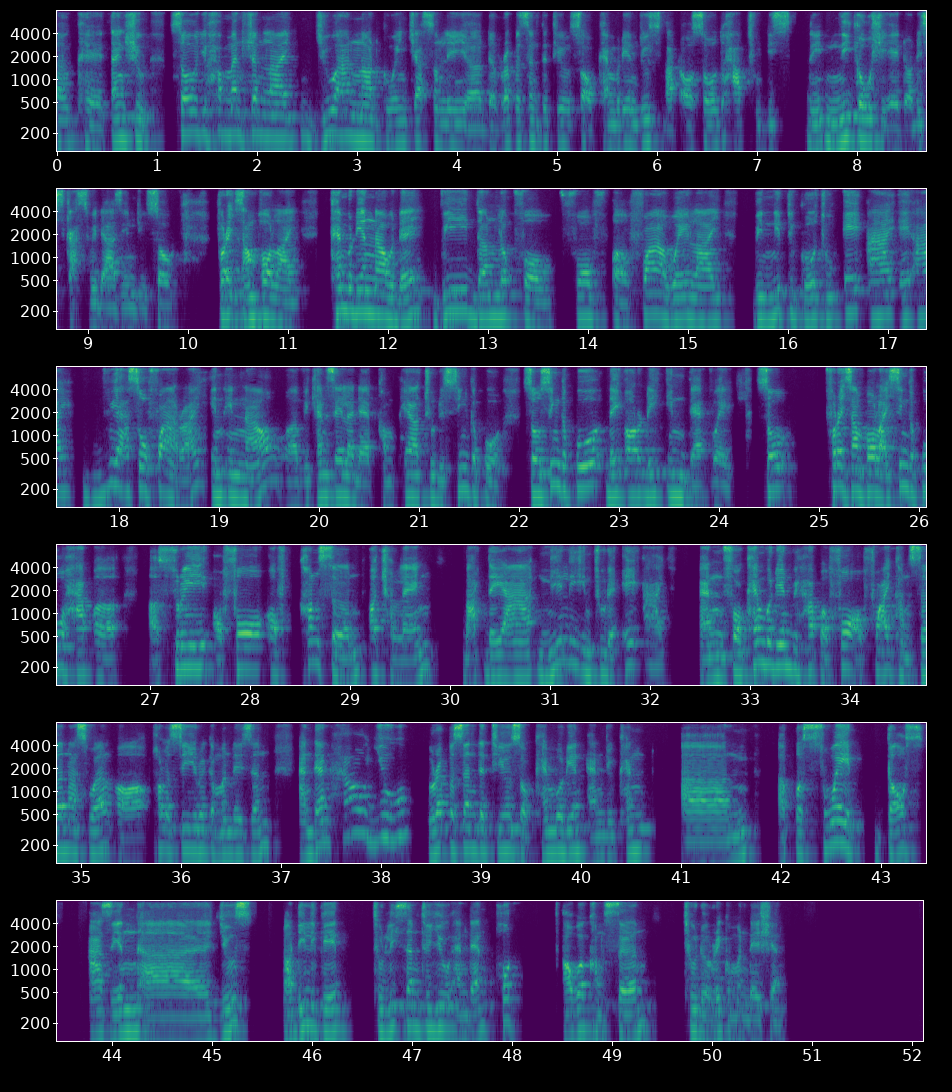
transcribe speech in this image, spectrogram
Okay, thank you. So you have mentioned like you are not going just only uh, the representatives of Cambodian youth, but also to have to negotiate or discuss with us in youth. So for example, like Cambodian nowadays, we don't look for, for uh, far away like we need to go to AI, AI, we are so far, right? In, in now, uh, we can say like that compared to the Singapore. So Singapore, they already in that way. So for example, like Singapore have a, a three or four of concern or challenge, but they are nearly into the AI. And for Cambodian, we have a four or five concern as well, or policy recommendation. And then how you representatives of Cambodian and you can uh, uh, persuade those ASEAN uh, youth or delegate to listen to you and then put our concern to the recommendation.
